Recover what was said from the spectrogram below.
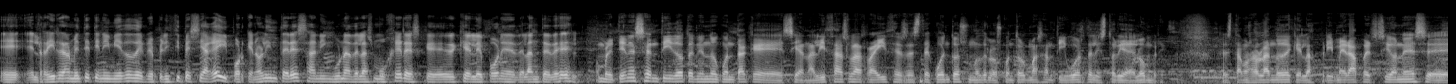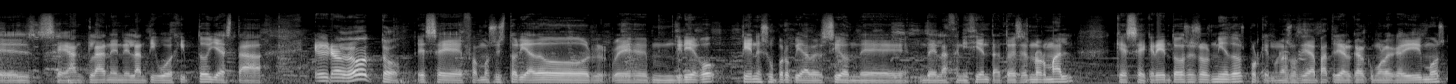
eh, el rey realmente tiene miedo de que el príncipe sea gay porque no le interesa a ninguna de las mujeres que, que le pone delante de él. Hombre, tiene sentido teniendo en cuenta que si analizas las raíces de este cuento es uno de los cuentos más antiguos de la historia del hombre. Estamos hablando de que las primeras versiones se anclan en el antiguo Egipto y hasta Herodoto, ese famoso historiador eh, griego, tiene su propia versión de, la Cenicienta. Entonces es normal que se creen todos esos miedos porque en una sociedad patriarcal como la que vivimos,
